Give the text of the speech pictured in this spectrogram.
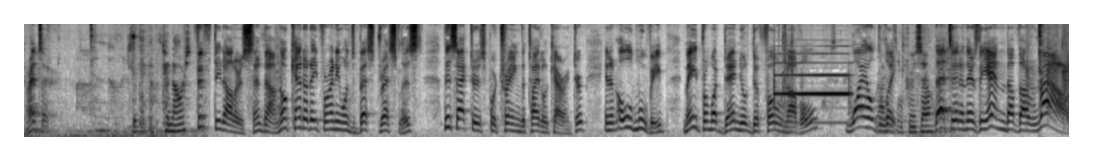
Your answer. Ten dollars? $50, send down. No candidate for anyone's best dressed list. This actor is portraying the title character in an old movie made from what Daniel Defoe novel, Wilde Lake. Crusoe. That's it, and there's the end of the round.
